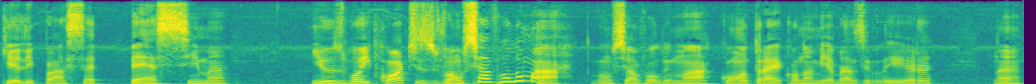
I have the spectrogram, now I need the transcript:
que ele passa é péssima e os boicotes vão se avolumar, vão se avolumar contra a economia brasileira, né?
